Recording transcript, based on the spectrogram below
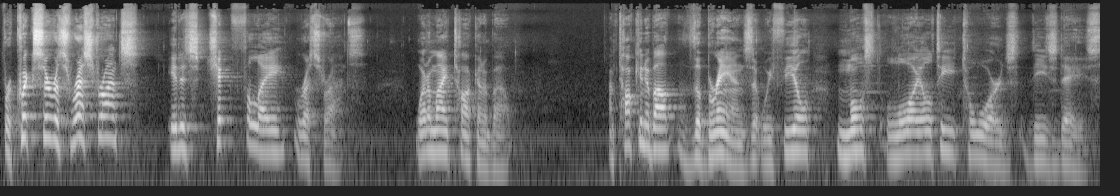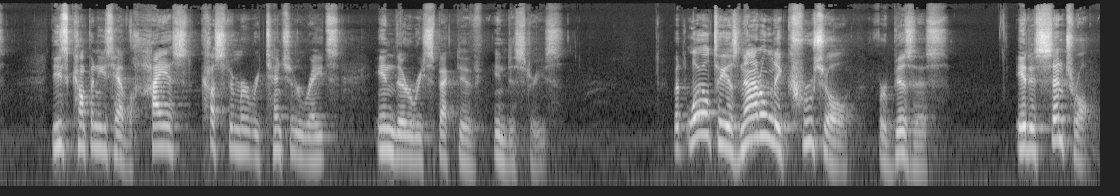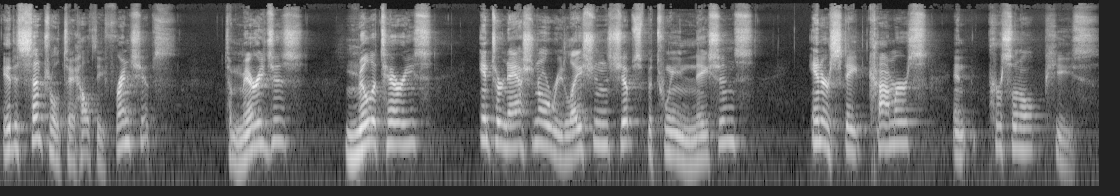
For quick service restaurants, it is Chick restaurants. What am I talking about? I'm talking about the brands that we feel most loyalty towards these days. These companies have the highest customer retention rates in their respective industries. But loyalty is not only crucial for business, it is central. It is central to healthy friendships, to marriages, militaries, international relationships between nations, interstate commerce, and personal peace.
